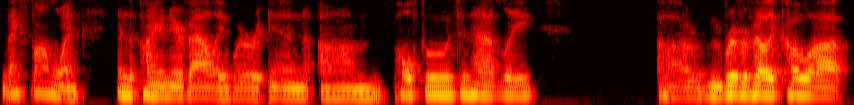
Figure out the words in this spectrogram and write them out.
nice following in the Pioneer Valley. We're in um, Whole Foods in Hadley uh, River Valley Co-op,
